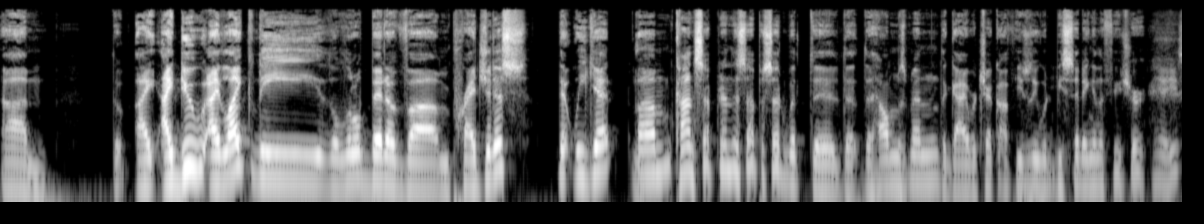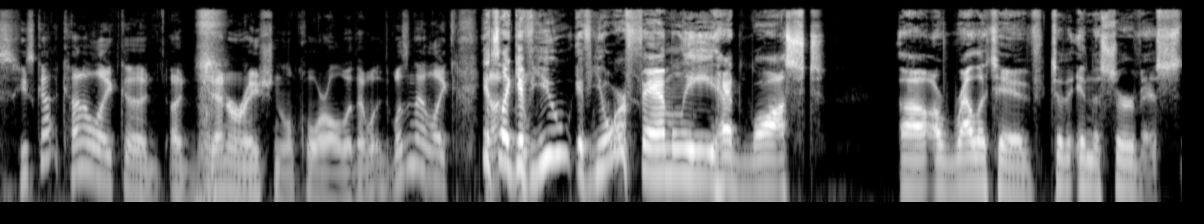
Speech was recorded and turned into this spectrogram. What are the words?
um, I I do I like the the little bit of um, prejudice that we get um, concept in this episode with the, the the helmsman, the guy where Chekhov usually would be sitting in the future. Yeah, he's he's got kind of like a, a generational quarrel with it. Wasn't that like? It's like if you if your family had lost uh, a relative to the in the service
